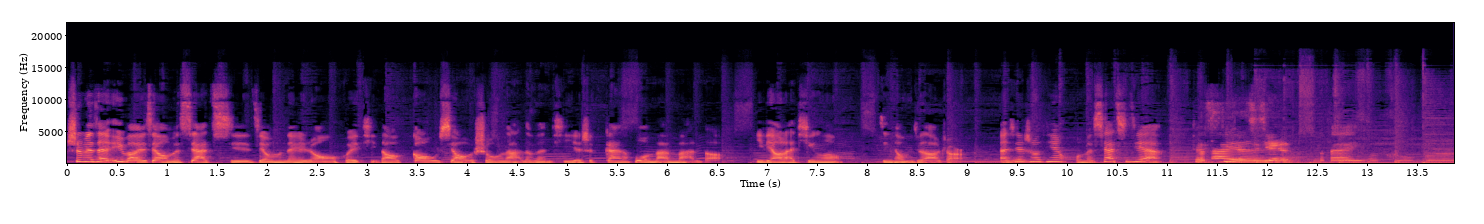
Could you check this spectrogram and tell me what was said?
顺便再预报一下，我们下期节目内容会提到高效收纳的问题，也是干货满满的，一定要来听哦。今天我们就到这儿，感谢收听，我们下期见，再下期见，拜拜。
